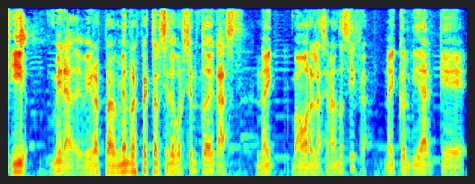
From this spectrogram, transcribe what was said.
Y mira, también respecto al 7% de cast, no hay, vamos relacionando cifras, no hay que olvidar que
